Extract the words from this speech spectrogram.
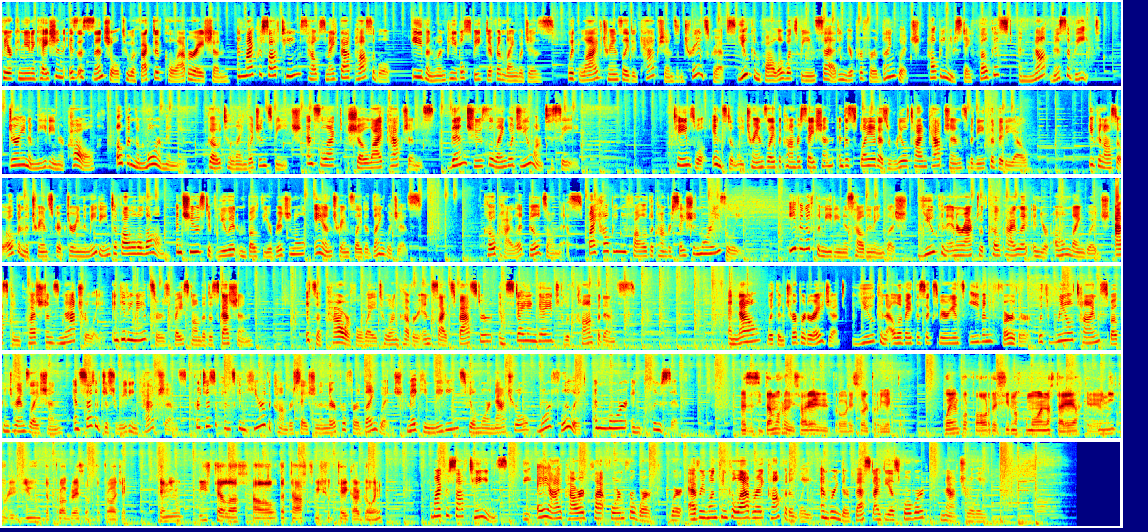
Clear communication is essential to effective collaboration, and Microsoft Teams helps make that possible, even when people speak different languages. With live translated captions and transcripts, you can follow what's being said in your preferred language, helping you stay focused and not miss a beat. During a meeting or call, open the More menu, go to Language and Speech, and select Show Live Captions. Then choose the language you want to see. Teams will instantly translate the conversation and display it as real time captions beneath the video. You can also open the transcript during the meeting to follow along and choose to view it in both the original and translated languages. Copilot builds on this by helping you follow the conversation more easily. Even if the meeting is held in English, you can interact with Copilot in your own language, asking questions naturally and getting answers based on the discussion. It's a powerful way to uncover insights faster and stay engaged with confidence. And now, with Interpreter Agent, you can elevate this experience even further with real time spoken translation. Instead of just reading captions, participants can hear the conversation in their preferred language, making meetings feel more natural, more fluid, and more inclusive. Necesitamos revisar el progreso del proyecto. ¿Pueden por favor decirnos cómo van las tareas que debemos We need tomar? to review the progress of the project. Can you please tell us how the tasks we should take are going? Microsoft Teams, the AI powered platform for work where everyone can collaborate confidently and bring their best ideas forward naturally.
